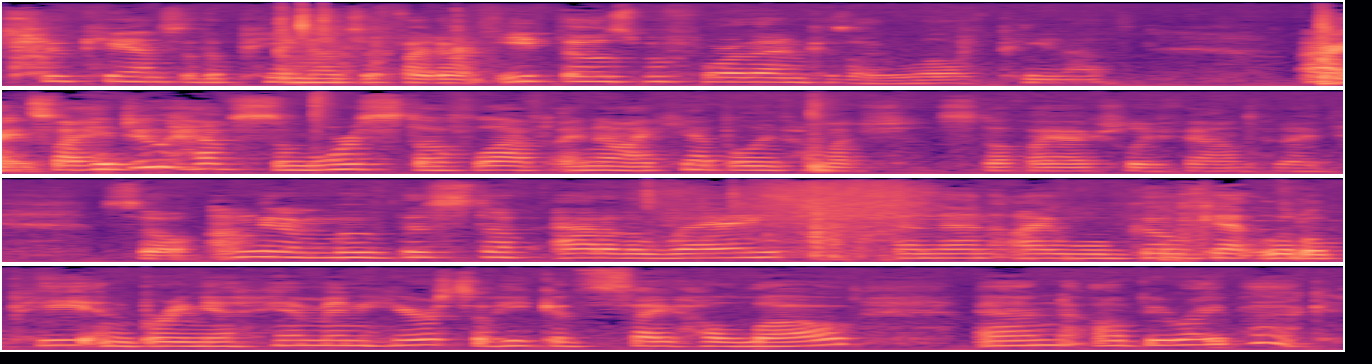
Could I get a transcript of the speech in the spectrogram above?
Two cans of the peanuts if I don't eat those before then because I love peanuts. Alright, so I do have some more stuff left. I know, I can't believe how much stuff I actually found today. So I'm going to move this stuff out of the way, and then I will go get little P and bring him in here so he can say hello, and I'll be right back.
